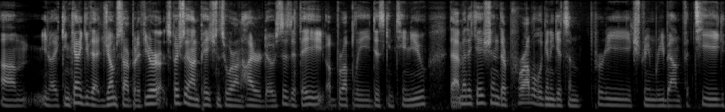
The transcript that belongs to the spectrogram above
um, you know, it can kind of give that jump start. But if you're, especially on patients who are on higher doses, if they abruptly discontinue that medication, they're probably going to get some pretty extreme rebound fatigue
